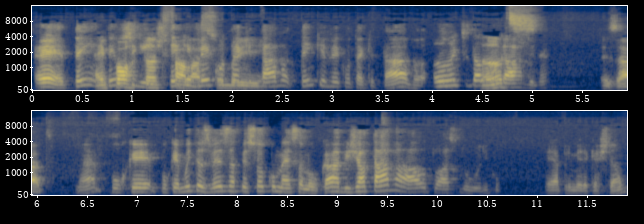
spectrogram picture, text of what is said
É, tem, é tem importante o seguinte, tem falar que ver sobre... quanto é que tava, tem que ver quanto é que tava antes da low antes... carb, né? Exato. Né? Porque, porque muitas vezes a pessoa começa low carb e já estava alto o ácido úrico. É a primeira questão.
